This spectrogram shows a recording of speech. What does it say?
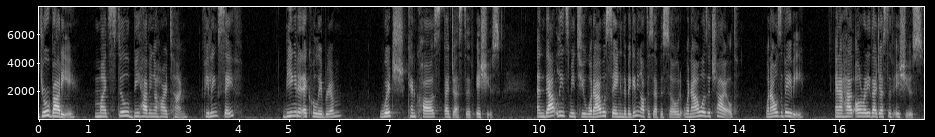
your body might still be having a hard time feeling safe, being in an equilibrium, which can cause digestive issues. And that leads me to what I was saying in the beginning of this episode. When I was a child, when I was a baby, and I had already digestive issues,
